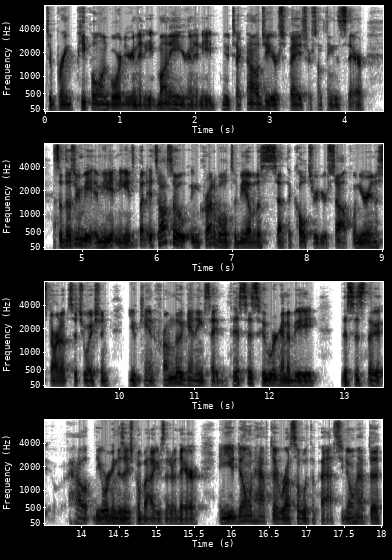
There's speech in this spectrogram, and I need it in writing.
to bring people on board. You're going to need money. You're going to need new technology or space or something that's there. So those are going to be immediate needs, but it's also incredible to be able to set the culture yourself. When you're in a startup situation, you can from the beginning say, this is who we're going to be. This is the how the organizational values that are there. And you don't have to wrestle with the past. You don't have to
